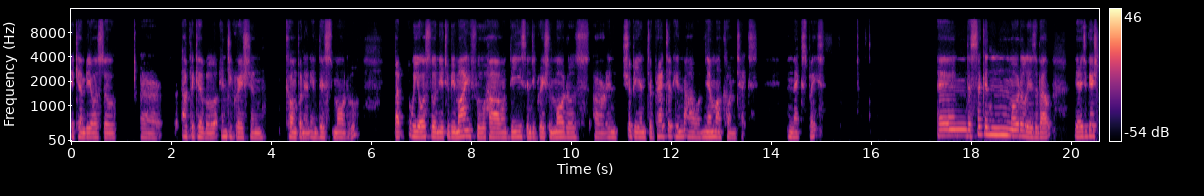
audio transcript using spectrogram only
It can be also uh, applicable integration component in this model. But we also need to be mindful how these integration models are in, should be interpreted in our Myanmar context. Next, please. And the second model is about the education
